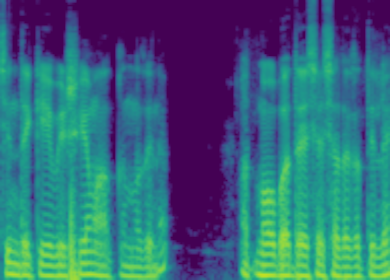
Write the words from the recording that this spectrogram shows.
ചിന്തയ്ക്ക് വിഷയമാക്കുന്നതിന് ആത്മോപദേശ ശതകത്തിലെ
